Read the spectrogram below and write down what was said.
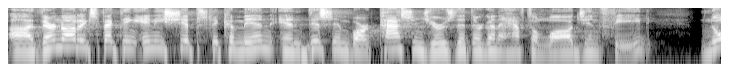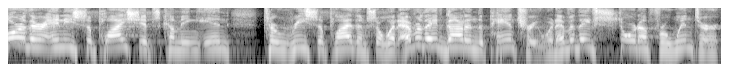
Uh, they're not expecting any ships to come in and disembark passengers that they're going to have to lodge and feed nor are there any supply ships coming in to resupply them. So, whatever they've got in the pantry, whatever they've stored up for winter,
